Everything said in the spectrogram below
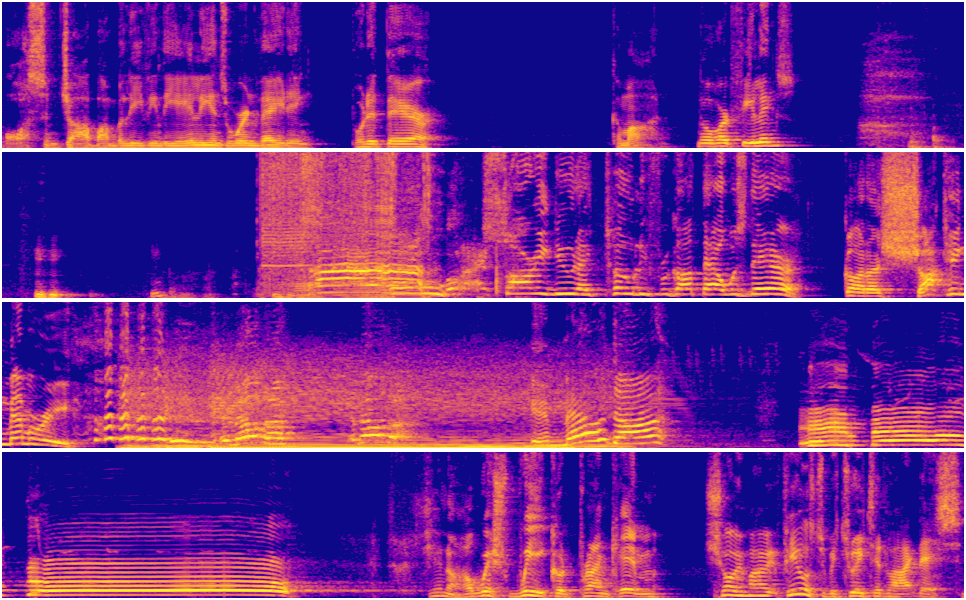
awesome job on believing the aliens were invading. Put it there. Come on. No hard feelings? oh, sorry, dude. I totally forgot that was there. Got a shocking memory. Imelda! Imelda! Imelda! Imelda! You know, I wish we could prank him. Show him how it feels to be treated like this.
